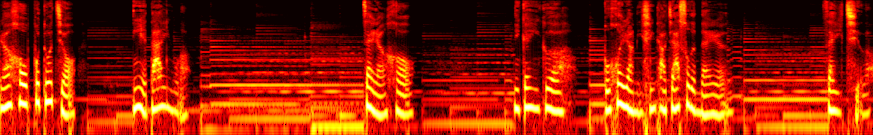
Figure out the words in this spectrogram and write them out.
然后不多久，你也答应了。再然后，你跟一个不会让你心跳加速的男人在一起了。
